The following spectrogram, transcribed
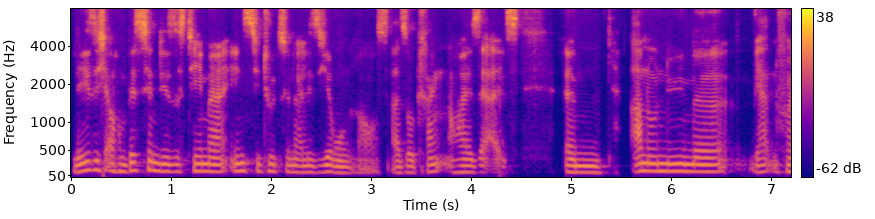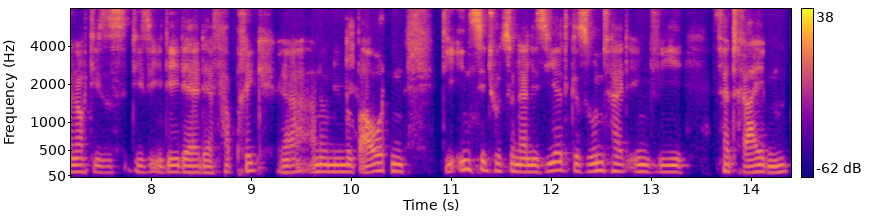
lese ich auch ein bisschen dieses Thema Institutionalisierung raus. Also Krankenhäuser als ähm, anonyme, wir hatten vorhin auch dieses, diese Idee der, der Fabrik, ja, anonyme Bauten, die institutionalisiert Gesundheit irgendwie vertreiben,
